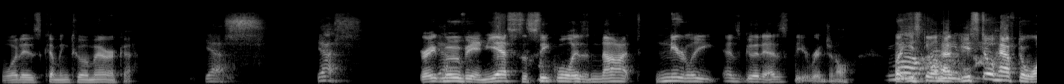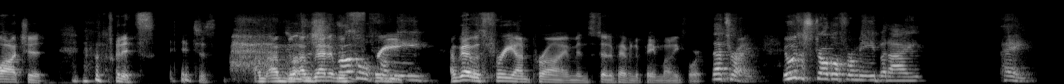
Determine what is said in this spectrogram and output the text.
What is Coming to America? Yes. Yes. Great yeah. movie. And yes, the sequel is not nearly as good as the original but you still I have mean, you still have to watch it. but it's it's just I'm, I'm, I'm glad it was free. I'm glad it was free on Prime instead of having to pay money for it. That's right. It was a struggle for me, but I hey,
